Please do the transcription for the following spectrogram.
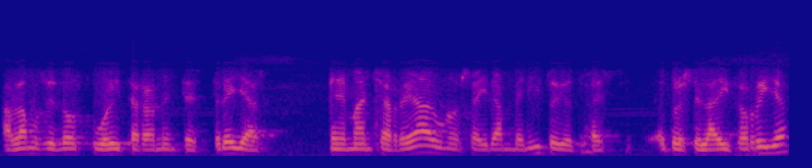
Hablamos de dos futbolistas realmente estrellas en el Mancha Real, uno es Airán Benito y otro es, otro es Eladi Zorrilla.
